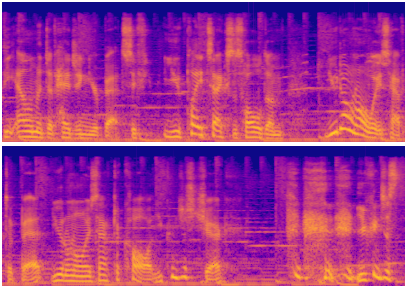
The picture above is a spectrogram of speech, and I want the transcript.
the element of hedging your bets. If you play Texas Hold'em, you don't always have to bet. You don't always have to call. You can just check. you can just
